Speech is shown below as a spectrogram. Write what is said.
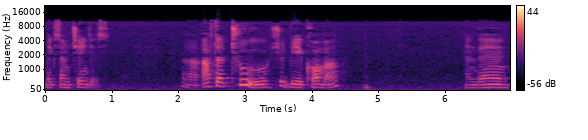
make some changes. Uh, after two should be a comma, and then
